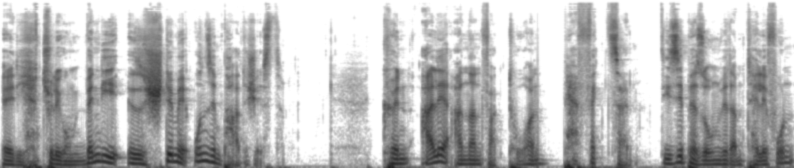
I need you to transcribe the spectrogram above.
äh, die, Entschuldigung, wenn die Stimme unsympathisch ist, können alle anderen Faktoren perfekt sein. Diese Person wird am Telefon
